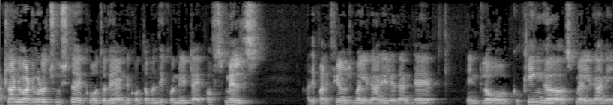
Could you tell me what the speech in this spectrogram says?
అట్లాంటి వాటిని కూడా చూసినా ఎక్కువ అవుతుంది. అండ్ కొంతమంది కొన్ని టైప్ ఆఫ్ స్మెల్స్ అది పర్ఫ్యూమ్ స్మెల్ కానీ లేదంటే ఇంట్లో కుకింగ్ స్మెల్ కానీ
